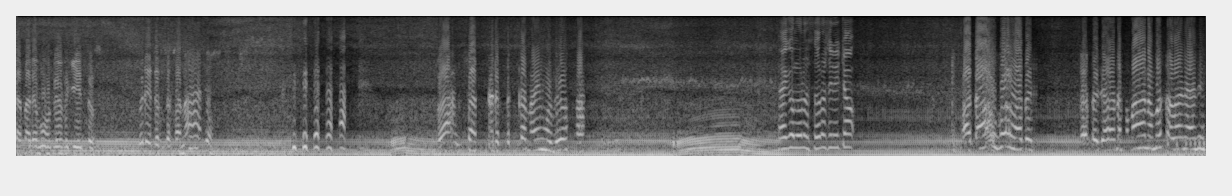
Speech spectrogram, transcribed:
Bangsa ada mobil begitu. Udah deg-degan aja. Bangsat, ada deg-degan aja mobil apa? Eh, gue lurus terus ini, Cok. Gak tahu gua nggak tahu nggak tahu jalan ke mana masalahnya nih.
